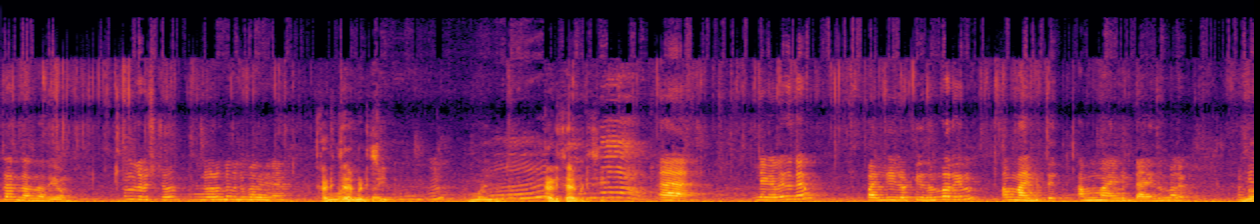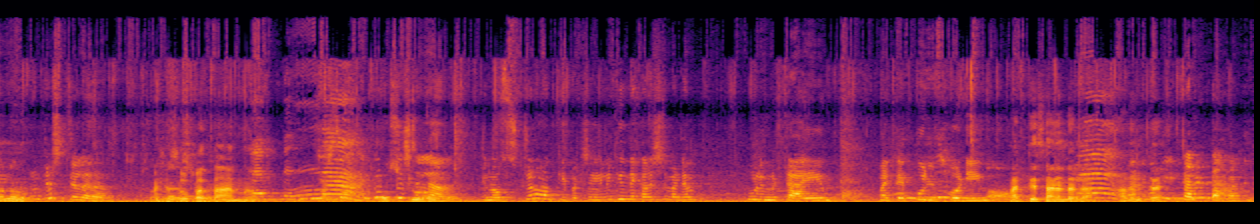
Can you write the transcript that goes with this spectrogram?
എന്താണെന്നറിയോ? വിഷ്ണു പറയാനാ പിടിച്ച്. പിടിച്ച്. ഞങ്ങളിതിന് പള്ളിയിലൊട്ടിയെന്നും പറയും അമ്മായി മിട്ട് അമ്മായി മിഠായി എന്നും പറയും. പക്ഷെ സൂപ്പർ നൊസ്റ്റു നോക്കി പക്ഷെ എനിക്ക് ഇതിനേക്കാൾ ഇഷ്ടം മറ്റേ പുളിമിഠായിയും മറ്റേ പുൽപ്പൊടിയും. മറ്റേ സാധനം ഉണ്ടല്ലോ അതെടുത്ത്. കട്ട കട്ട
